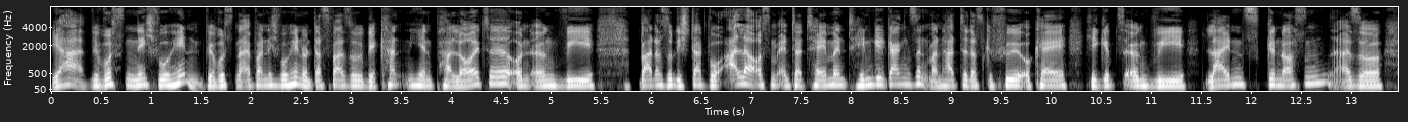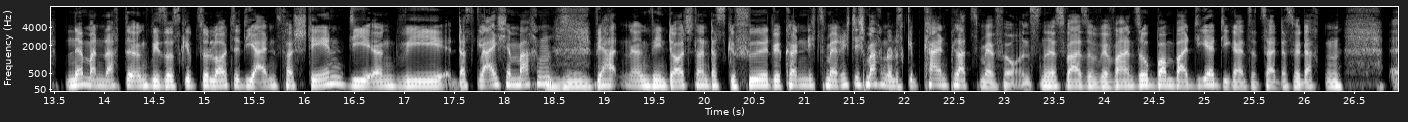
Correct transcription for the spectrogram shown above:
ja, wir wussten nicht wohin. Wir wussten einfach nicht wohin. Und das war so, wir kannten hier ein paar Leute und irgendwie war das so die Stadt, wo alle aus dem Entertainment hingegangen sind. Man hatte das Gefühl, okay, hier gibt's irgendwie Leidensgenossen. Also, ne, man dachte irgendwie so, es gibt so Leute, die einen verstehen, die irgendwie das Gleiche machen. Mhm. Wir hatten irgendwie in Deutschland das Gefühl, wir können nichts mehr richtig machen und es gibt keinen Platz mehr für uns. Ne? Es war so, wir waren so bombardiert die ganze Zeit, dass wir dachten, äh,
